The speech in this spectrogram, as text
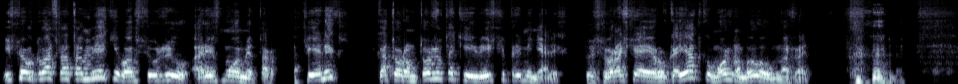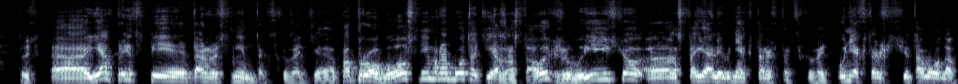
еще в 20 веке вовсю жил арифмометр Феликс, в котором тоже такие вещи применялись. То есть, вращая рукоятку, можно было умножать. То есть э, я, в принципе, даже с ним, так сказать, э, попробовал с ним работать. Я застал их, живые еще э, стояли в некоторых, так сказать, у некоторых счетоводов.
